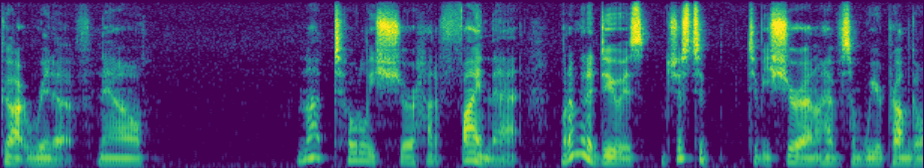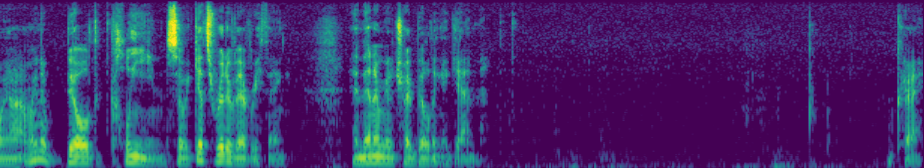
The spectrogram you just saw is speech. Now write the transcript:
got rid of. Now, I'm not totally sure how to find that. What I'm going to do is just to to be sure I don't have some weird problem going on, I'm going to build clean so it gets rid of everything. And then I'm going to try building again. Okay.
